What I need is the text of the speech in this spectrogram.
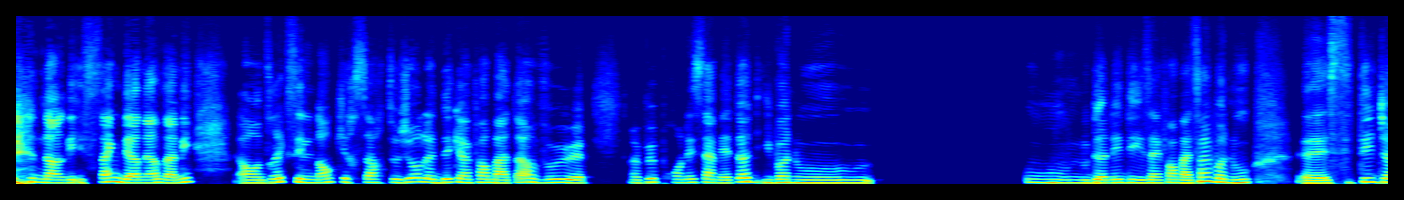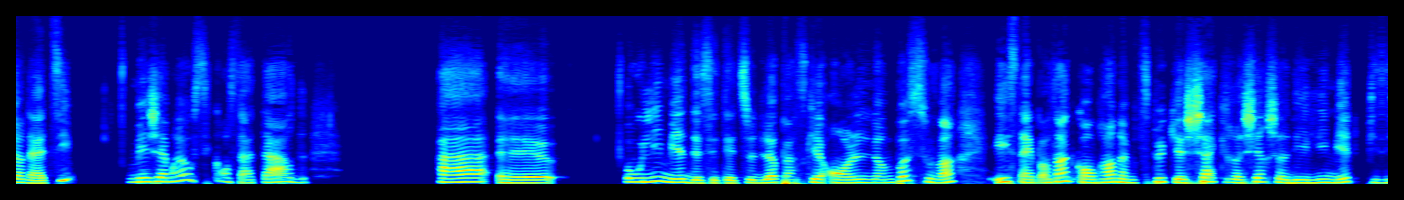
dans les cinq dernières années, on dirait que c'est le nom qui ressort toujours. Dès qu'un formateur veut euh, un peu prôner sa méthode, il va nous, ou nous donner des informations, il va nous euh, citer John Hattie. Mais j'aimerais aussi qu'on s'attarde euh, aux limites de cette étude-là parce qu'on ne le nomme pas souvent et c'est important de comprendre un petit peu que chaque recherche a des limites puis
